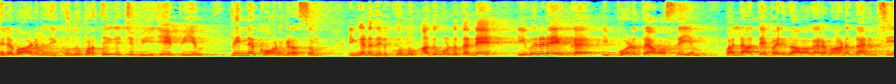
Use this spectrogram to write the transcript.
നിലപാടിൽ നിൽക്കുന്നു. പ്രത്യേകിച്ച് ബി ജെ പിയും പിന്നെ കോൺഗ്രസും ഇങ്ങനെ നിൽക്കുന്നു. അതുകൊണ്ട് തന്നെ ഇവരുടെയൊക്കെ ഇപ്പോഴത്തെ അവസ്ഥയും വല്ലാത്ത പരിതാപകരമാണ്. എന്തായാലും സി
